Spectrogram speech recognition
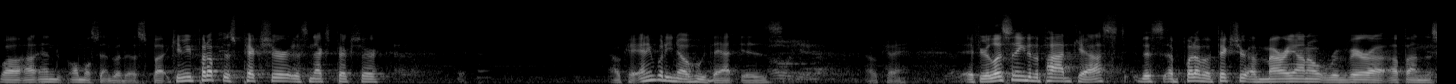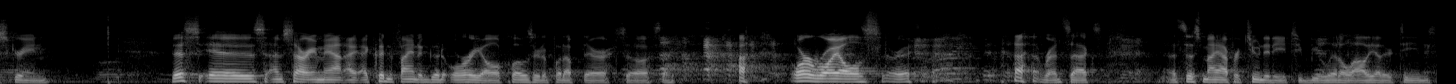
Well, I'll end, almost end with this, but can we put up this picture, this next picture? Okay, anybody know who that is? Oh, yeah. Okay. If you're listening to the podcast, this I put up a picture of Mariano Rivera up on the screen. This is, I'm sorry, Matt, I, I couldn't find a good Oriole closer to put up there. So, so or Royals, or Red Sox. That's just my opportunity to belittle all the other teams.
